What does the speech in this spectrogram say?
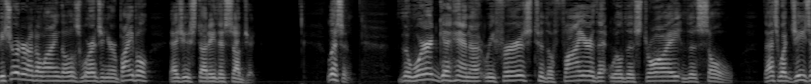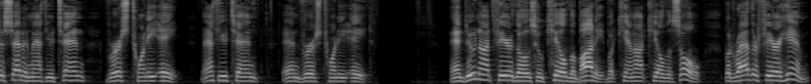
Be sure to underline those words in your Bible as you study this subject. Listen, the word Gehenna refers to the fire that will destroy the soul. That's what Jesus said in Matthew 10, verse 28. Matthew 10, and verse 28. And do not fear those who kill the body, but cannot kill the soul, but rather fear him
